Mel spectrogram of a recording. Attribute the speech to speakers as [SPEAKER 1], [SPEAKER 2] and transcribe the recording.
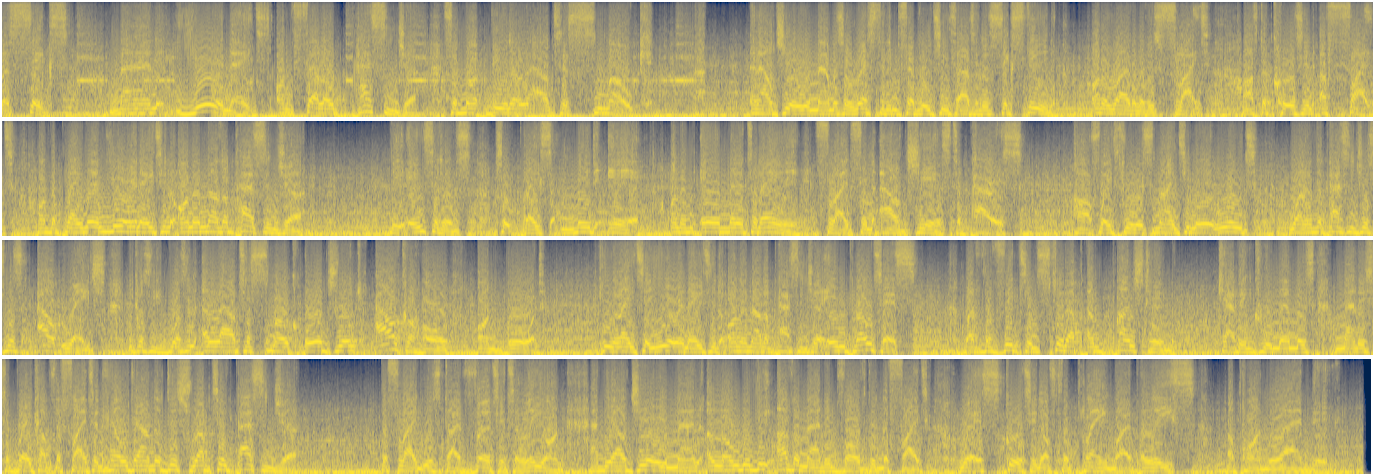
[SPEAKER 1] Number 6. Man urinates on fellow passenger for not being allowed to smoke. An Algerian man was arrested in February 2016 on arrival of his flight after causing a fight on the plane and urinating on another passenger. The incidents took place mid-air on an Air Mediterranean flight from Algiers to Paris. Halfway through its 90-minute route, one of the passengers was outraged because he wasn't allowed to smoke or drink alcohol on board. He later urinated on another passenger in protest, but the victim stood up and punched him. Cabin crew members managed to break up the fight and held down the disruptive passenger. The flight was diverted to Lyon, and the Algerian man, along with the other man involved in the fight, were escorted off the plane by police upon landing.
